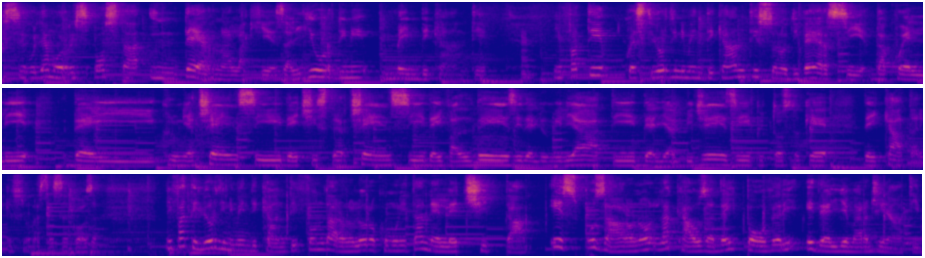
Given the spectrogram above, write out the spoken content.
se vogliamo, risposta interna alla Chiesa, gli ordini mendicanti. Infatti questi ordini mendicanti sono diversi da quelli dei cluniacensi, dei cistercensi, dei valdesi, degli umiliati, degli albigesi, piuttosto che dei catari, che sono la stessa cosa. Infatti gli ordini mendicanti fondarono le loro comunità nelle città e sposarono la causa dei poveri e degli emarginati.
